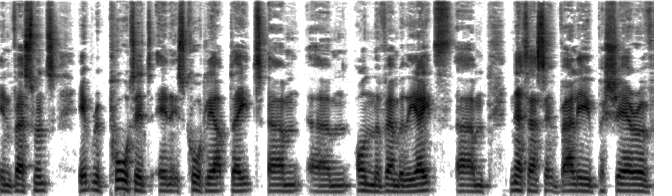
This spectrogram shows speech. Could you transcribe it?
investments. it reported in its quarterly update um, um, on November the 8th um, net asset value per share of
